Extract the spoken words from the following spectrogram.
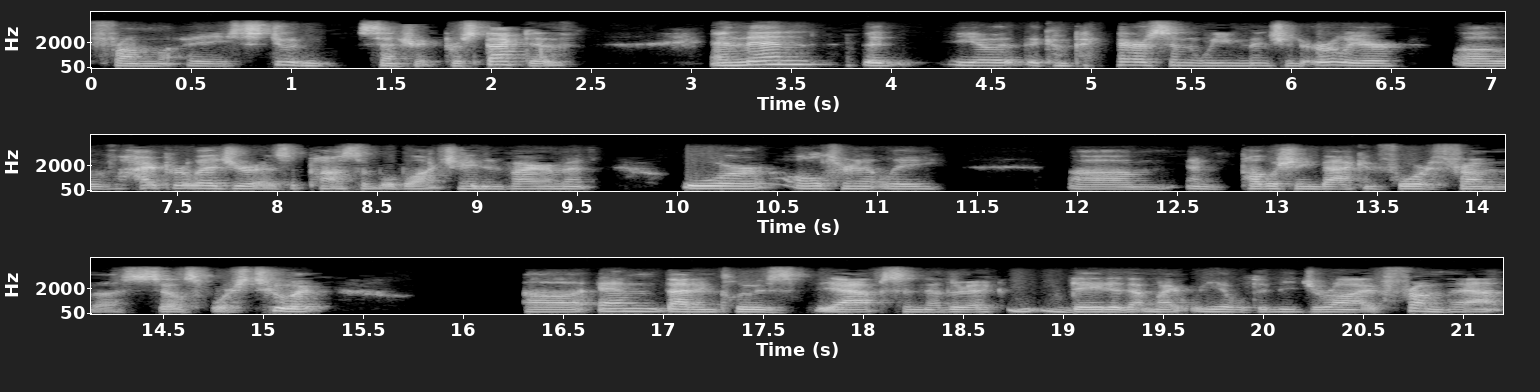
from a student-centric perspective. And then the, you know, the comparison we mentioned earlier of Hyperledger as a possible blockchain environment, or alternately, um, and publishing back and forth from the Salesforce to it. Uh, and that includes the apps and other data that might be able to be derived from that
